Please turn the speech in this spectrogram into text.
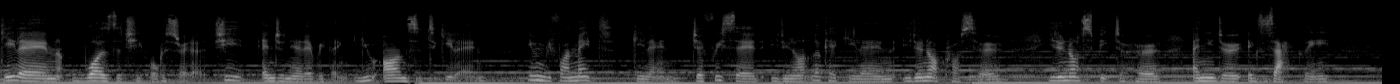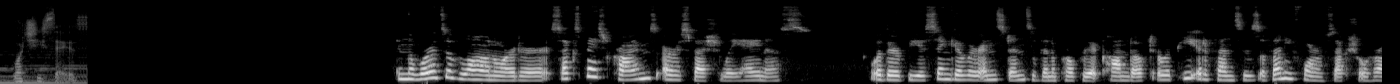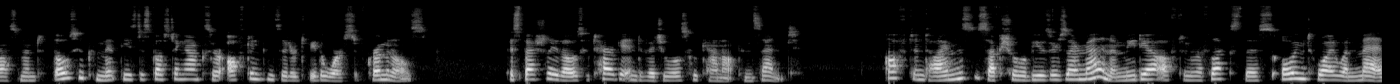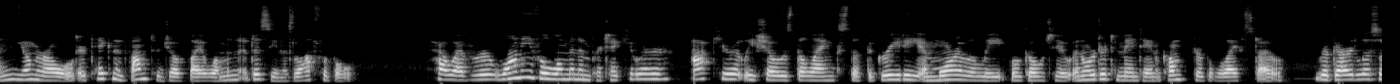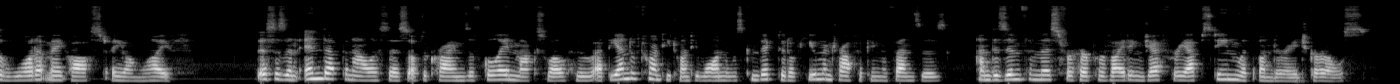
Ghislaine was the chief orchestrator. She engineered everything. You answered to Ghislaine. Even before I met Ghislaine, Jeffrey said, You do not look at Ghislaine, you do not cross her, you do not speak to her, and you do exactly what she says. In the words of Law and Order, sex based crimes are especially heinous. Whether it be a singular instance of inappropriate conduct or repeated offences of any form of sexual harassment, those who commit these disgusting acts are often considered to be the worst of criminals, especially those who target individuals who cannot consent. Oftentimes, sexual abusers are men, and media often reflects this, owing to why when men, young or old, are taken advantage of by a woman, it is seen as laughable. However, one evil woman in particular accurately shows the lengths that the greedy, immoral elite will go to in order to maintain a comfortable lifestyle, regardless of what it may cost a young life. This is an in depth analysis of the crimes of Ghislaine Maxwell, who, at the end of 2021, was convicted of human trafficking offences and is infamous for her providing Jeffrey Epstein with underage girls.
